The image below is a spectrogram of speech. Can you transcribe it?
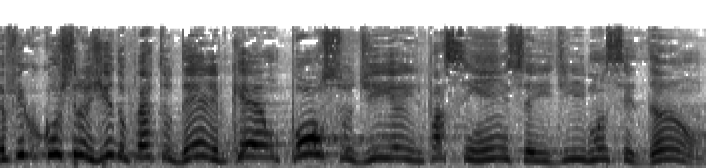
Eu fico constrangido perto dele, porque é um poço de paciência e de mansidão.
